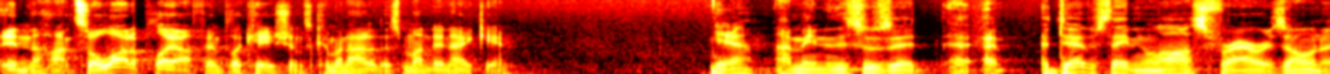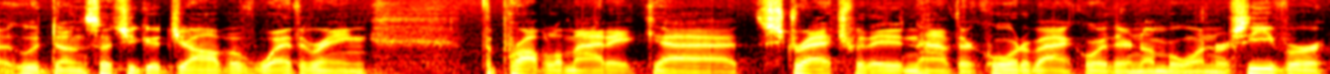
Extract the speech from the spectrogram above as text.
in the hunt. So a lot of playoff implications coming out of this Monday night game. Yeah, I mean, this was a, a, a devastating loss for Arizona, who had done such a good job of weathering the problematic uh, stretch where they didn't have their quarterback or their number one receiver.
